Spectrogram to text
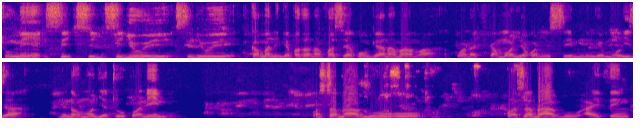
tumi si, si, sijui sijui kama ningepata nafasi ya kuongea na mama kwa dakika moja kwenye simu ningemuuliza neno moja tu kwa nini? Kwa sababu kwa sababu i think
